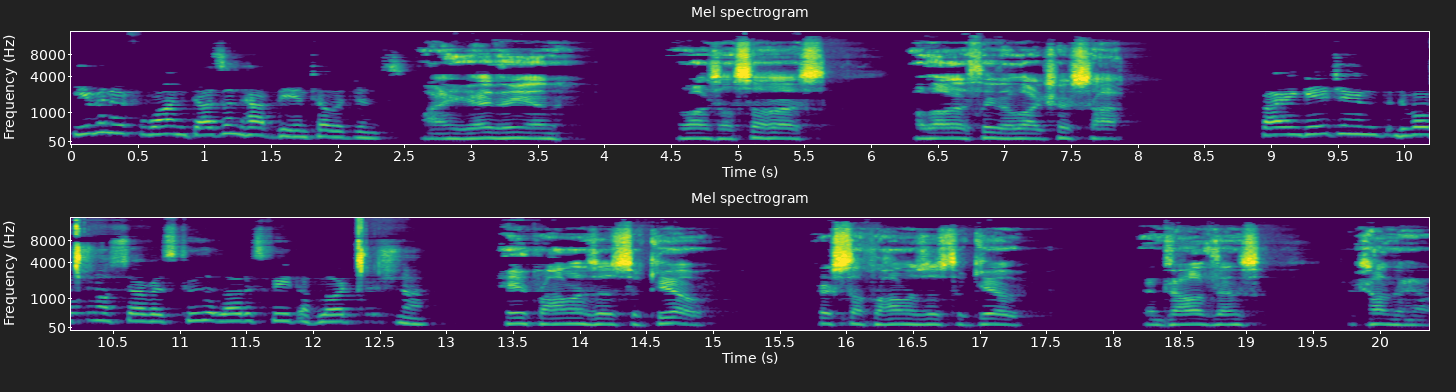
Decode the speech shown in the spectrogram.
Even if one doesn't have the intelligence, by engaging in devotional service, the lotus feet of Lord Krishna, by engaging in devotional service to the lotus feet of Lord Krishna, he promises to give. Krishna promises to give intelligence to come to him.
